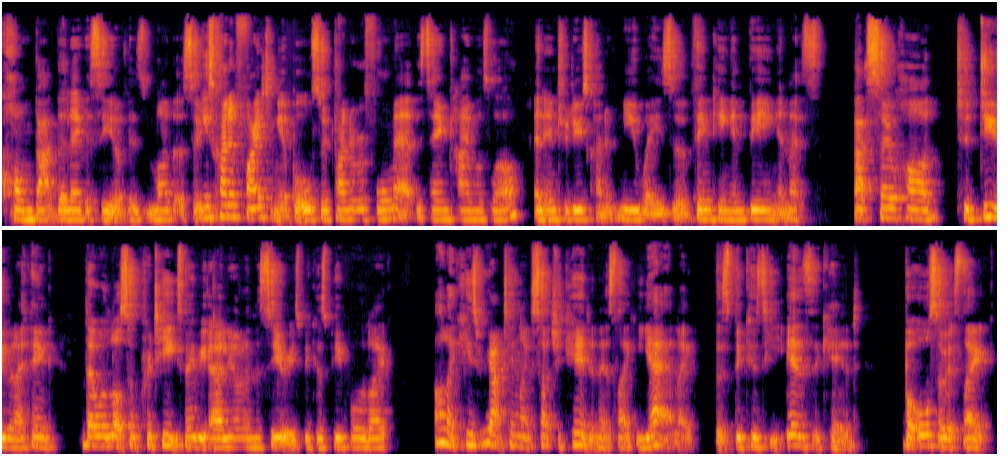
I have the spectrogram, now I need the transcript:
combat the legacy of his mother. So he's kind of fighting it, but also trying to reform it at the same time as well and introduce kind of new ways of thinking and being. And that's, that's so hard to do. And I think there were lots of critiques maybe early on in the series because people were like, oh, like he's reacting like such a kid. And it's like, yeah, like that's because he is a kid. But also, it's like,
